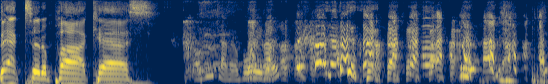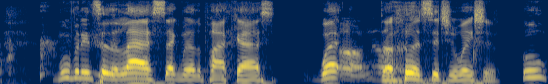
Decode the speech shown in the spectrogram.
Back to the podcast. Oh, he trying to avoid us. Moving into the last segment of the podcast. What Oh no. the hood situation? Who?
